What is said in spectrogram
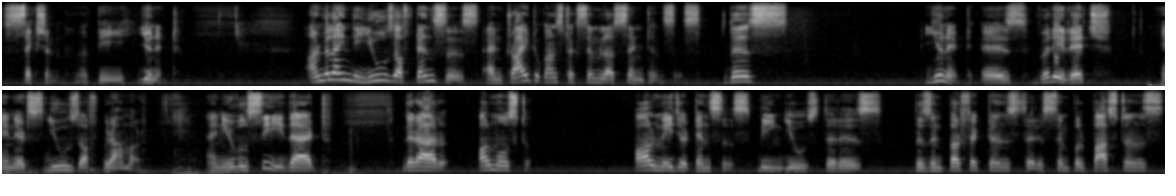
section, the unit. Underline the use of tenses and try to construct similar sentences. This unit is very rich in its use of grammar and you will see that there are almost all major tenses being used there is present perfect tense there is simple past tense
